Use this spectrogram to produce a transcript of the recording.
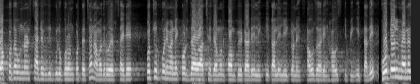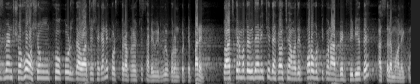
দক্ষতা উন্নয়ন সার্টিফিকেটগুলো গ্রহণ করতে চান, আমাদের ওয়েবসাইটে প্রচুর পরিমাণে কোর্স দেওয়া আছে, যেমন computer electrical electronics house wiring housekeeping ইত্যাদি। হোটেল ম্যানেজমেন্ট সহ অসংখ্য কোর্স দেওয়া আছে, সেখানে কোর্স করে আপনারা হচ্ছে সার্টিফিকেটগুলো গ্রহণ করতে পারেন। তো আজকের মতো বিদায় নিচ্ছি, দেখা হচ্ছে আমাদের পরবর্তী কোনো আপডেট ভিডিওতে আসসালামু আলাইকুম।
